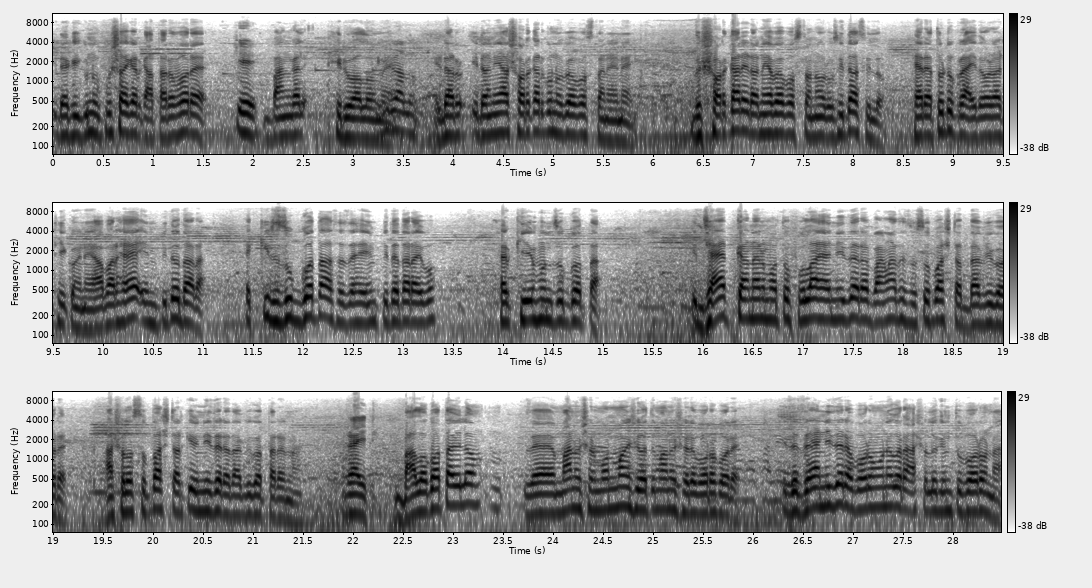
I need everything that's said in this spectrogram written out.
এটা কি কোনো পোশাকের কাতার উপরে? কে? বাঙালি হিরো আলম এটার এটা নিয়ে আর সরকার কোনো ব্যবস্থা নেয় নাই। কিন্তু সরকার এটা নিয়ে ব্যবস্থা নেওয়ার উচিত ছিল হ্যাঁ এতটুকু রায় দেওয়াটা ঠিক হয় নাই। আবার হ্যাঁ এমপিতে দ্বারা এ কি যোগ্যতা আছে যে হ্যাঁ এমপিতে দাঁড়াইব? হ্যাঁ কি এমন যোগ্যতা? জায়েদ খানের মতো ফুলাহে নিজেরা বাংলাদেশে সুপারস্টার দাবি করে। আসলে সুপারস্টার কেউ নিজেরা দাবি করতে পারে না। রাইট ভালো কথা হইল যে মানুষের মন মানসিকতা মানুষের বড় করে। যে যা নিজেরা বড় মনে করে আসলে কিন্তু বড় না।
